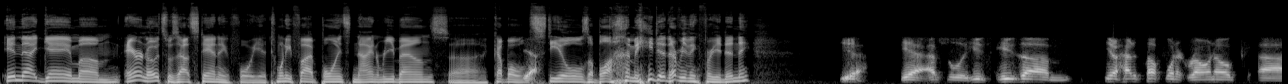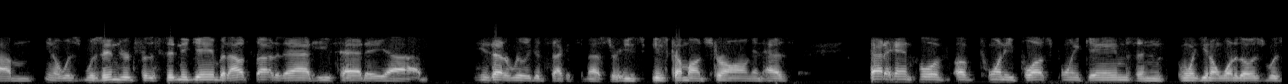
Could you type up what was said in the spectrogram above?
in that game, um, Aaron Oates was outstanding for you. 25 points, nine rebounds, uh, a couple yeah. steals, a block. I mean, he did everything for you, didn't he? Yeah, yeah, absolutely. He's he's um you know had a tough one at Roanoke. Um, you know was was injured for the Sydney game, but outside of that, he's had a uh, he's had a really good second semester. He's he's come on strong and has had a handful of, of 20 plus point games and you know one of those was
